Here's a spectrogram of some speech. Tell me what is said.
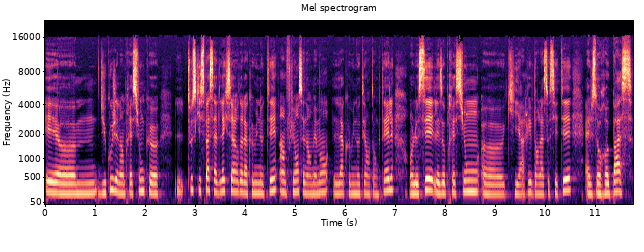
Et euh, du coup, j'ai l'impression que tout ce qui se passe à l'extérieur de la communauté influence énormément la communauté en tant que telle. On le sait, les oppressions euh, qui arrivent dans la société, elles se repassent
